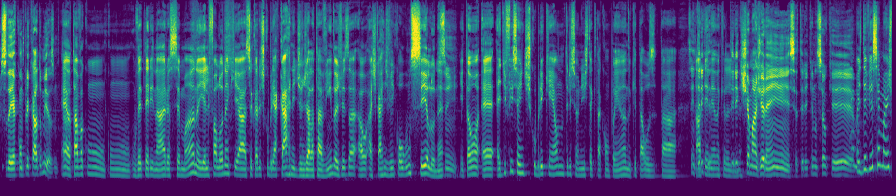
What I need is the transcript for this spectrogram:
isso daí é complicado mesmo. É, eu tava com, com um veterinário essa semana e ele falou, né, que ah, se eu quero descobrir a carne de onde ela tá vindo, às vezes a, a, as carnes vêm com algum selo, né? Sim. Então é, é difícil a gente descobrir quem é o nutricionista que está acompanhando, que está tá, Sim, tá atendendo que, aquilo ali. Teria né? que chamar a gerência, teria que não sei o quê. É, mas devia ser mais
